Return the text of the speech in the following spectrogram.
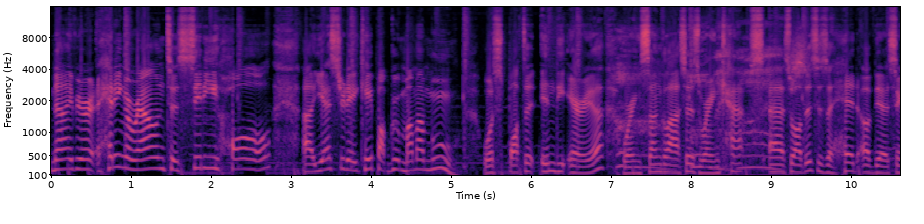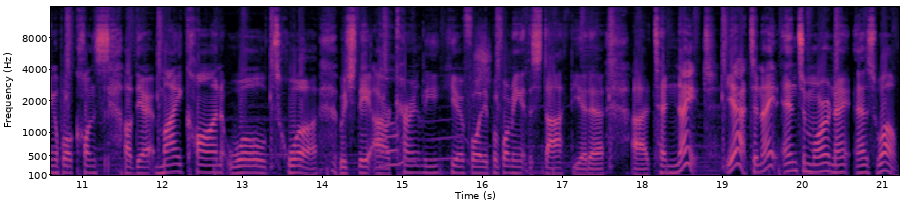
Now, if you're heading around to City Hall, uh, yesterday K-pop group Mamamoo was spotted in the area wearing sunglasses, wearing caps as well. This is ahead of their Singapore cons of their MyCon World Tour, which they are currently here for. They're performing at the Star Theatre uh, tonight. Yeah, tonight and tomorrow night as well.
